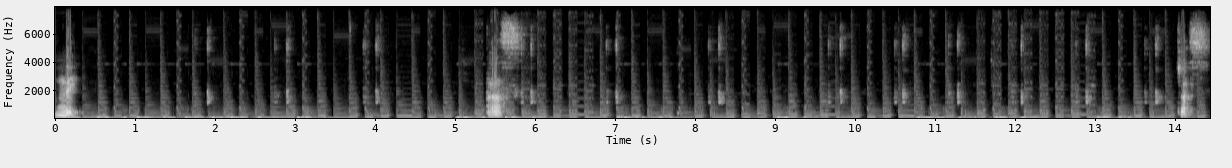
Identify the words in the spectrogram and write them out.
Nee. Das das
